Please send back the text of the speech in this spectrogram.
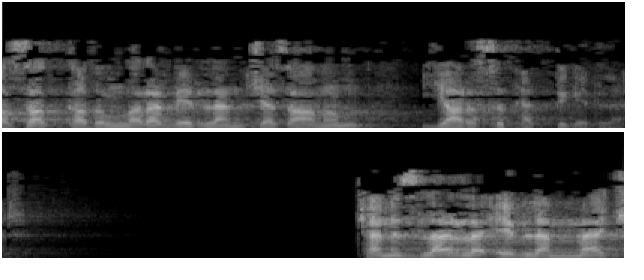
azad qadınlara verilən cəzanın yarısı tətbiq edilər. Kənizlərlə evlənmək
